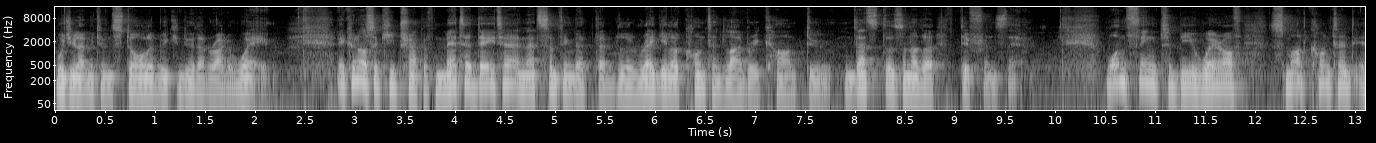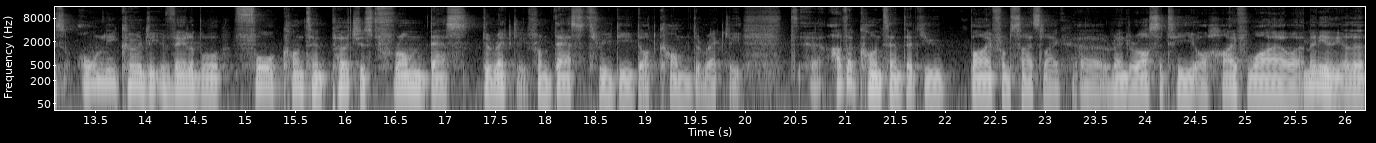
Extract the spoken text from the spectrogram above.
Would you like me to install it? We can do that right away. It can also keep track of metadata, and that's something that, that the regular content library can't do. That's, there's another difference there. One thing to be aware of smart content is only currently available for content purchased from DAZ directly, from daz3d.com directly. Uh, other content that you buy from sites like uh, Renderosity or Hivewire or many of the other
